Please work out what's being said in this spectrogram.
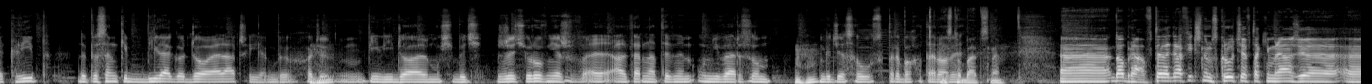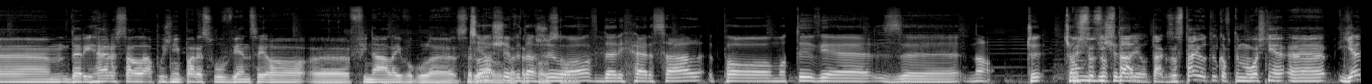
y, klip do piosenki Billego Joela, czyli jakby chodzi, Billy Joel musi być, żyć również w e, alternatywnym uniwersum, gdzie są superbohaterowie. Jest obecny. E, dobra, w telegraficznym skrócie w takim razie e, The Rehearsal, a później parę słów więcej o e, finale i w ogóle serialu Co się Better wydarzyło w The Rehearsal po motywie z, no, czy co, ciągnie się zostają, tak, zostają tylko w tym właśnie. E, ja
